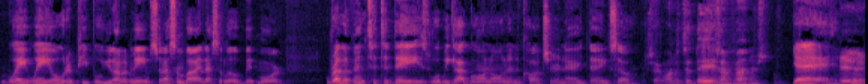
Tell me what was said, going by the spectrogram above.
way way older people. You know what I mean. So that's somebody that's a little bit more relevant to today's what we got going on in the culture and everything. So Say one of today's inventors. yeah. Yeah.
